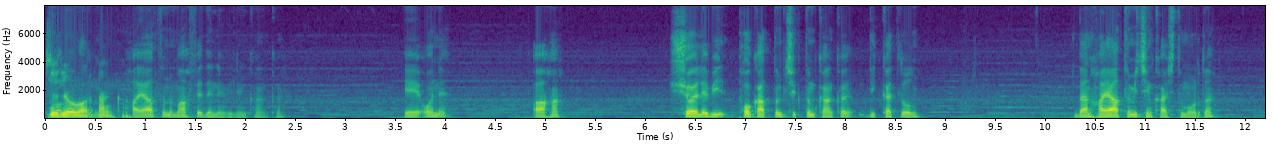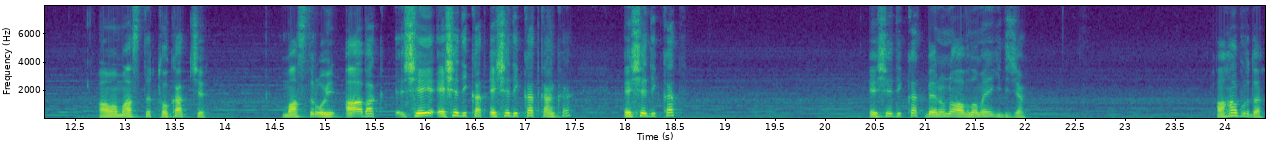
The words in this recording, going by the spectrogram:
Geliyorlar kanka. Hayatını mahveden Evelyn kanka. E o ne? Aha. Şöyle bir pok attım çıktım kanka. Dikkatli olun. Ben hayatım için kaçtım orada. Ama Master tokatçı. Master oyun... Aa bak şey eşe dikkat. Eşe dikkat kanka. Eşe dikkat. Eşe dikkat ben onu avlamaya gideceğim. Aha burada.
